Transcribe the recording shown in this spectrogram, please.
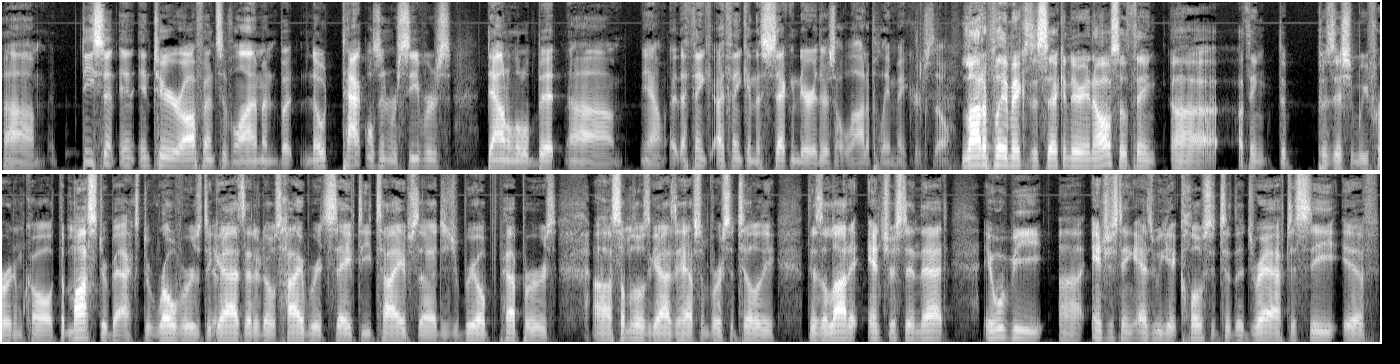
Um, decent in, interior offensive lineman, but no tackles and receivers. Down a little bit. Um, you know, I think I think in the secondary there's a lot of playmakers though. A lot of playmakers in the secondary, and I also think uh, I think the position we've heard them called the monster backs, the rovers, the guys that are those hybrid safety types, uh, the Jabril Peppers, uh, some of those guys that have some versatility. There's a lot of interest in that. It would be uh, interesting as we get closer to the draft to see if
